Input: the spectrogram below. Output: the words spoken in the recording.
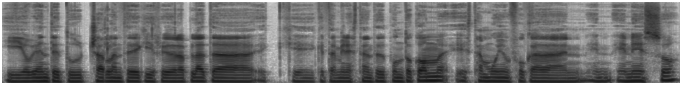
y, obviamente tu charla en TEDx Río de la Plata, que, también está en TED.com, está muy enfocada en, en eso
